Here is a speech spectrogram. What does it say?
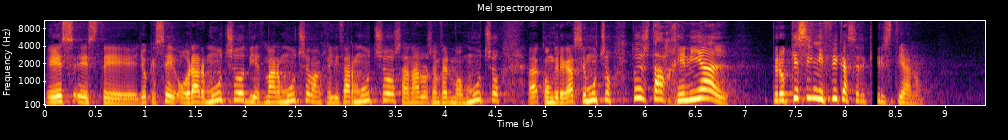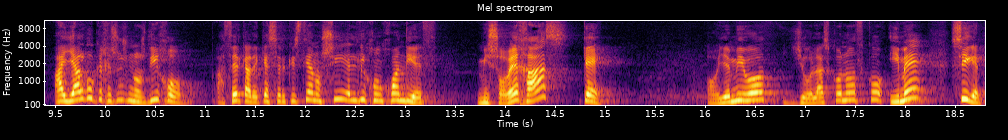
es, este, yo qué sé, orar mucho, diezmar mucho, evangelizar mucho, sanar a los enfermos mucho, ah, congregarse mucho. Todo está genial. Pero ¿qué significa ser cristiano? ¿Hay algo que Jesús nos dijo acerca de qué es ser cristiano? Sí, él dijo en Juan 10, mis ovejas, ¿qué? Oyen mi voz, yo las conozco y me siguen.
